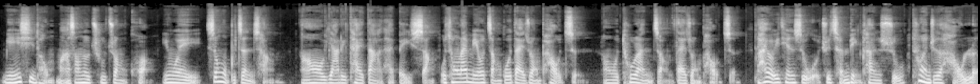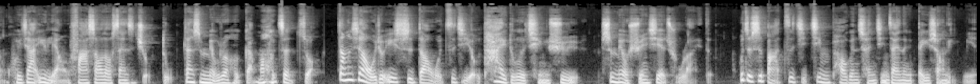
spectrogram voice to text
免疫系统马上就出状况，因为生活不正常，然后压力太大、太悲伤。我从来没有长过带状疱疹，然后我突然长带状疱疹。还有一天是我去成品看书，突然觉得好冷，回家一量，发烧到三十九度，但是没有任何感冒 症状。当下我就意识到我自己有太多的情绪是没有宣泄出来的。我只是把自己浸泡跟沉浸在那个悲伤里面。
